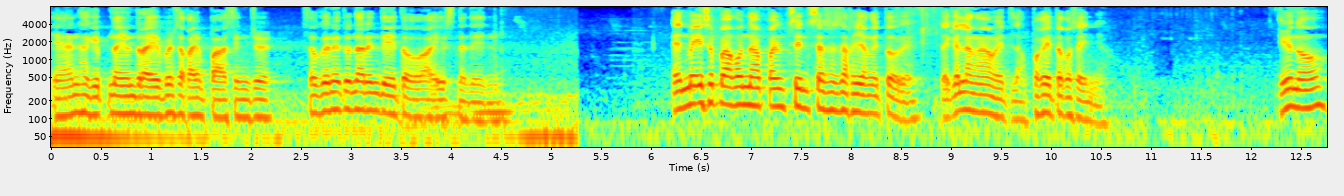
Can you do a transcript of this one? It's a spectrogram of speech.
Yan, hagip na yung driver saka yung passenger. So ganito na rin dito, oh, ayos na din. And may isa pa ako napansin sa sasakyang ito eh. Teka lang nga, wait lang. Pakita ko sa inyo. You know,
